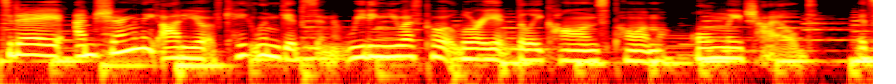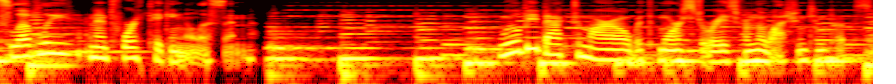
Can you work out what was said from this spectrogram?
Today, I'm sharing the audio of Caitlin Gibson reading U.S. Poet Laureate Billy Collins' poem, Only Child. It's lovely and it's worth taking a listen. We'll be back tomorrow with more stories from the Washington Post.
